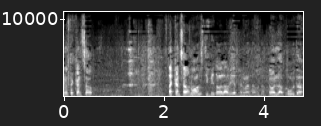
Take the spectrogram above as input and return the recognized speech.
¿no estás cansado? ¿Estás cansado, no? Estoy la vida cerrada. No, la puta.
